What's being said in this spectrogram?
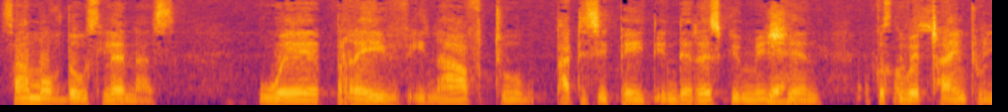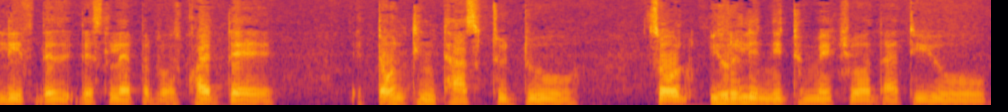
some of those learners were brave enough to participate in the rescue mission yeah, because course. they were trying to lift the, the slab. It was quite a, a daunting task to do. So you really need to make sure that you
